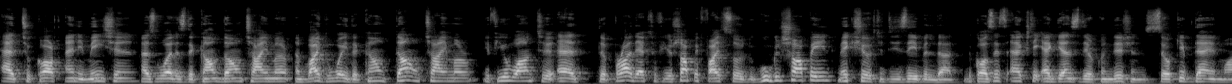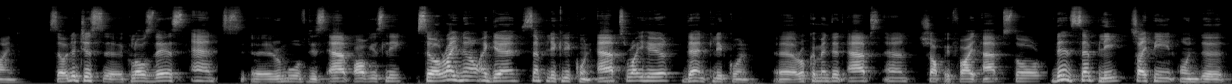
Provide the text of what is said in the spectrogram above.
add to cart animation as well as the countdown timer. And by the way, the countdown timer, if you want to add the product of your Shopify store to Google Shopping, make sure to disable that because it's actually against their conditions. So keep that in mind. So let's just uh, close this and uh, remove this app obviously. So right now again, simply click on apps right here, then click on uh, recommended apps and Shopify app store. Then simply type in on the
